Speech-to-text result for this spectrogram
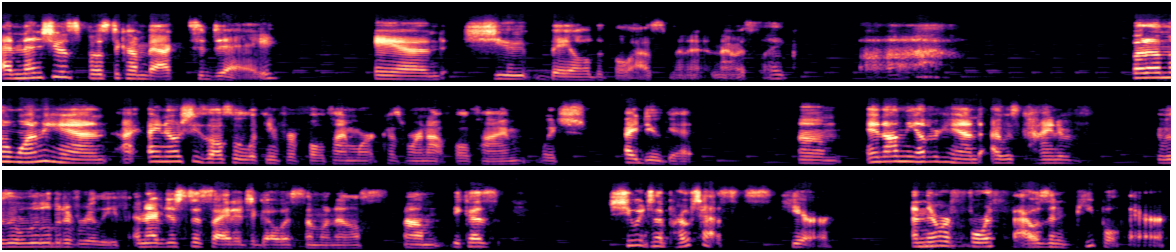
and then she was supposed to come back today and she bailed at the last minute and i was like Ugh. But on the one hand, I, I know she's also looking for full time work because we're not full time, which I do get. Um, and on the other hand, I was kind of, it was a little bit of relief. And I've just decided to go with someone else um, because she went to the protests here and there were 4,000 people there.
